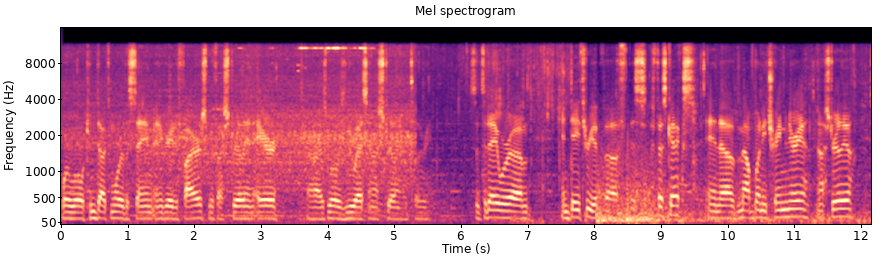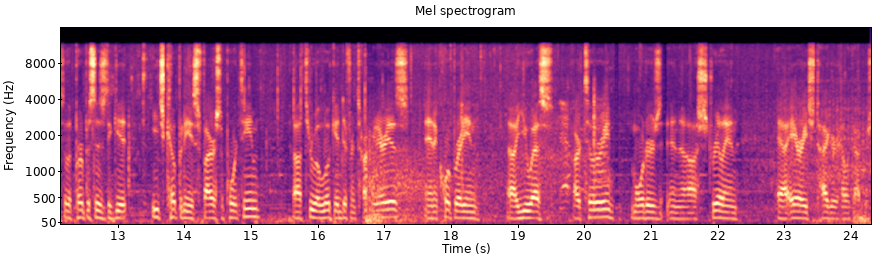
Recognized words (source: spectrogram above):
where we'll conduct more of the same integrated fires with Australian air uh, as well as U.S. and Australian artillery. So today we're um, in day three of uh, FIS in uh, Mount Bundey training area in Australia. So the purpose is to get each company's fire support team uh, through a look at different target areas and incorporating U.S. artillery, mortars, and Australian uh, ARH Tiger helicopters.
